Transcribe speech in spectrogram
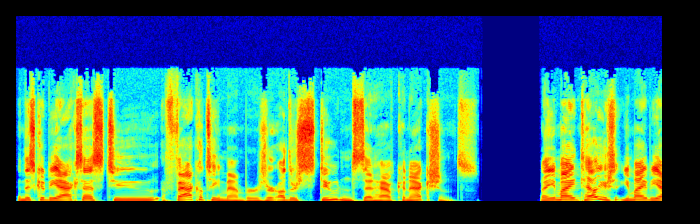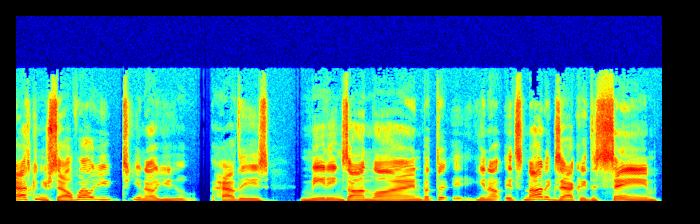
And this could be access to faculty members or other students that have connections. Now you might tell your, you might be asking yourself, well, you you know, you have these meetings online, but the, you know, it's not exactly the same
